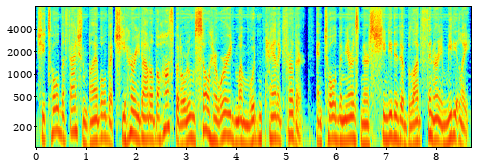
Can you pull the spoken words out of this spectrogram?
She told the Fashion Bible that she hurried out of the hospital room so her worried mum wouldn't panic further, and told the nearest nurse she needed a blood thinner immediately.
